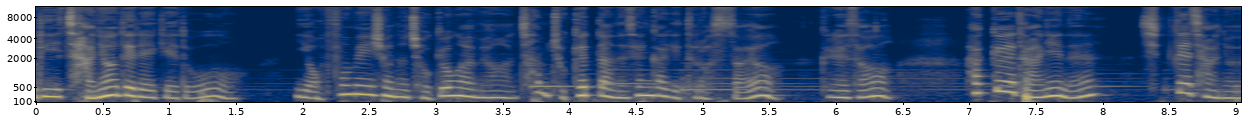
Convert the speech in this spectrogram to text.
우리 자녀들에게도 이 어포메이션을 적용하면 참 좋겠다는 생각이 들었어요. 그래서 학교에 다니는 10대 자녀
